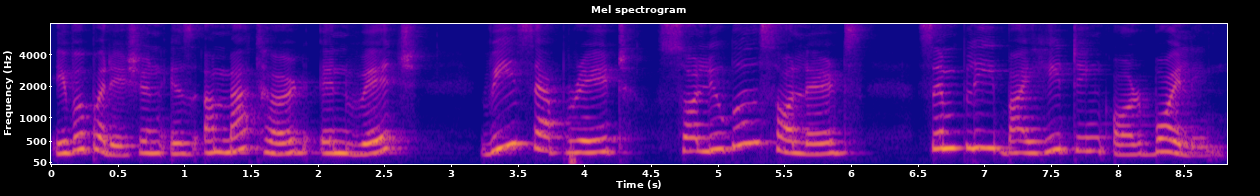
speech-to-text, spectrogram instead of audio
Evaporation is a method in which we separate soluble solids simply by heating or boiling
